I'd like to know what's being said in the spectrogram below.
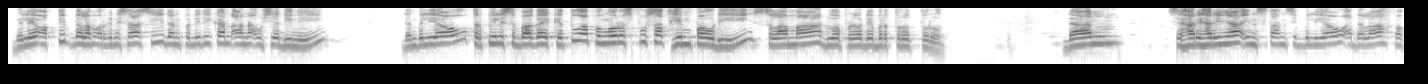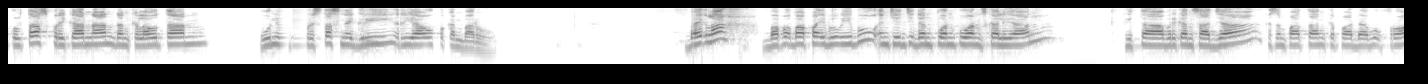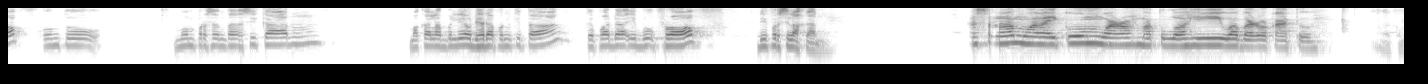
Beliau aktif dalam organisasi dan pendidikan anak usia dini, dan beliau terpilih sebagai Ketua Pengurus Pusat Himpaudi selama dua periode berturut-turut. Dan sehari-harinya instansi beliau adalah Fakultas Perikanan dan Kelautan Universitas Negeri Riau Pekanbaru. Baiklah, Bapak-bapak, Ibu-ibu, enci-enci dan puan-puan sekalian, kita berikan saja kesempatan kepada Bu Prof untuk mempresentasikan makalah beliau di hadapan kita kepada Ibu Prof. Dipersilahkan. Assalamualaikum warahmatullahi wabarakatuh.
